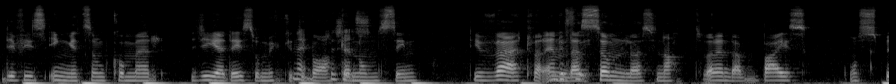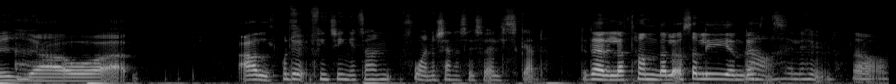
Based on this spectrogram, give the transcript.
det finns inget som kommer ger dig så mycket Nej, tillbaka precis. någonsin. Det är värt varenda får- sömnlös natt, varenda bajs och spya och allt. Och det finns ju inget som får en att känna sig så älskad. Det där lilla tandalösa leendet. Ja, eller hur? Ja.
